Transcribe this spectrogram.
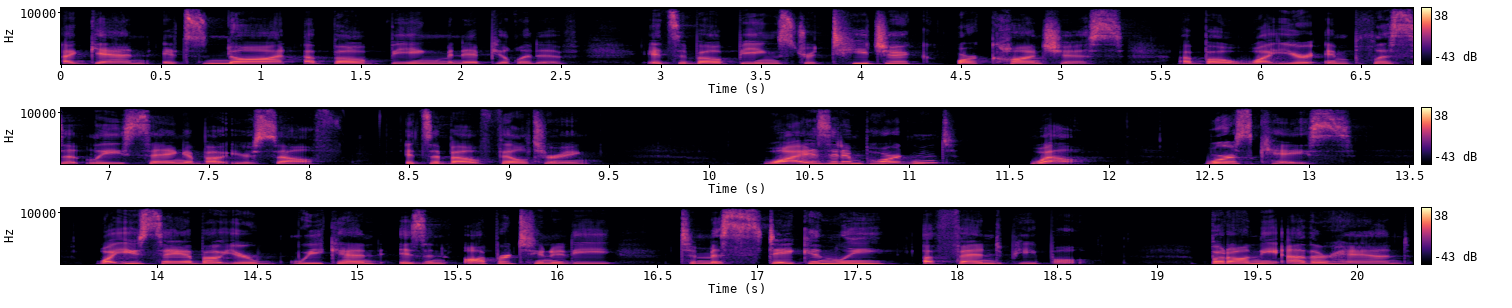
Again, it's not about being manipulative. It's about being strategic or conscious about what you're implicitly saying about yourself. It's about filtering. Why is it important? Well, worst case, what you say about your weekend is an opportunity to mistakenly offend people. But on the other hand,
